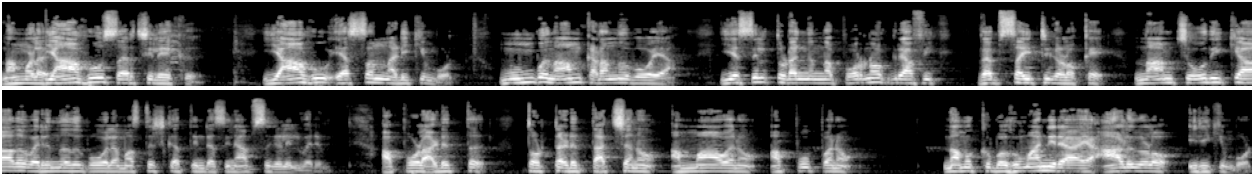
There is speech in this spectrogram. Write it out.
നമ്മൾ യാഹു സെർച്ചിലേക്ക് യാഹു എസ് എന്നടിക്കുമ്പോൾ മുമ്പ് നാം കടന്നുപോയ എസിൽ തുടങ്ങുന്ന പോർണോഗ്രാഫിക് വെബ്സൈറ്റുകളൊക്കെ നാം ചോദിക്കാതെ വരുന്നത് പോലെ മസ്തിഷ്കത്തിന്റെ സിനാപ്സുകളിൽ വരും. അപ്പോൾ അടുത്ത് തൊട്ടടുത്ത് അച്ഛനോ അമ്മാവനോ അപ്പൂപ്പനോ നമുക്ക് ബഹുമാന്യരായ ആളുകളോ ഇരിക്കുമ്പോൾ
